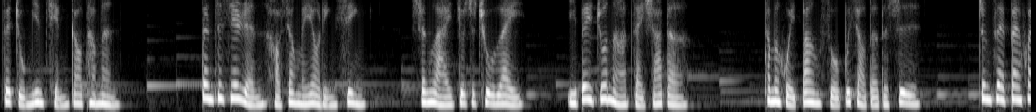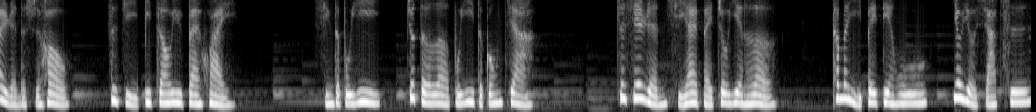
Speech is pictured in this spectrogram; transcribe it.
在主面前告他们。但这些人好像没有灵性，生来就是畜类，已被捉拿宰杀的。他们毁谤所不晓得的事。正在败坏人的时候，自己必遭遇败坏；行的不义，就得了不义的工价。这些人喜爱白昼宴乐，他们已被玷污，又有瑕疵，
